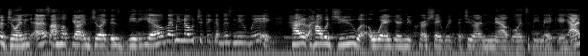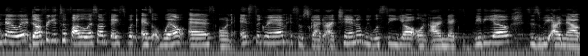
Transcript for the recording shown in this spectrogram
for joining us. I hope y'all enjoyed this video. Let me know what you think of this new wig. How, how would you wear your new crochet wig that you are now going to be making? I know it. Don't forget to follow us on Facebook as well as on Instagram and subscribe to our channel. We will see y'all on our next video since we are now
